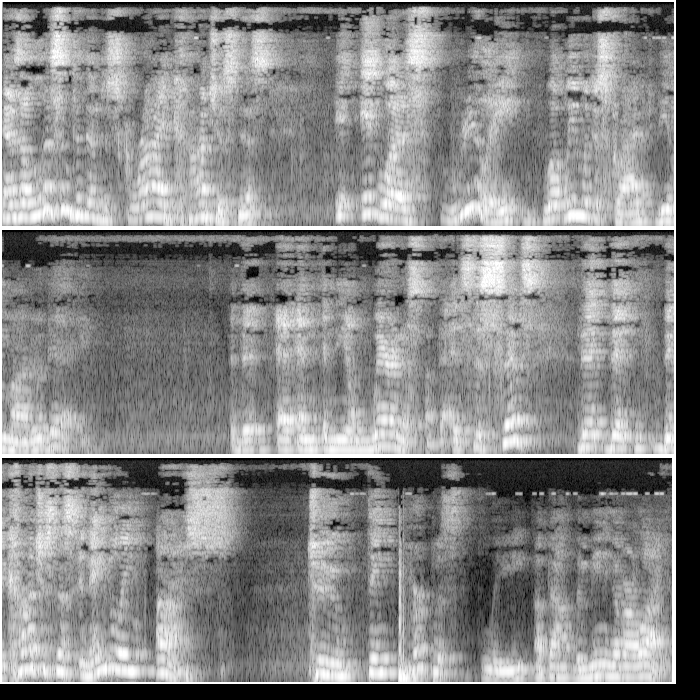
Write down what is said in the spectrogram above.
And as I listened to them describe consciousness, it, it was really what we would describe the imago Dei. The, and, and the awareness of that. It's the sense that, that the consciousness enabling us to think purposefully about the meaning of our life.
